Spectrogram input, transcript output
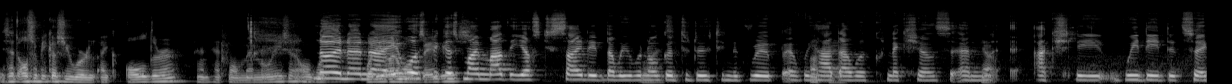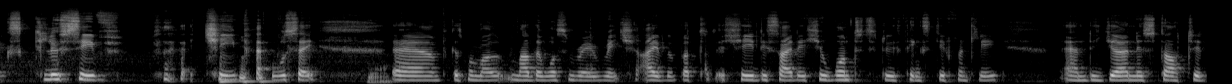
is that also because you were like older and had more memories and or no, what- no, no. It was because my mother just decided that we were not going to do it in the group, and we had our connections, and Yeah. actually we did it so exclusive, cheap, I would say. Um, because my mo- mother wasn't very rich either, but she decided she wanted to do things differently. And the journey started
